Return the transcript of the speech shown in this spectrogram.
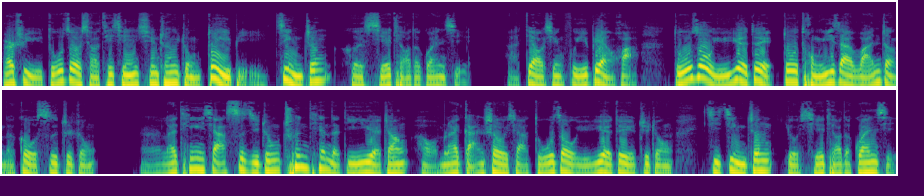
而是与独奏小提琴形成一种对比、竞争和协调的关系。啊，调性富于变化，独奏与乐队都统一在完整的构思之中。呃，来听一下四季中春天的第一乐章啊，我们来感受一下独奏与乐队这种既竞争又协调的关系。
